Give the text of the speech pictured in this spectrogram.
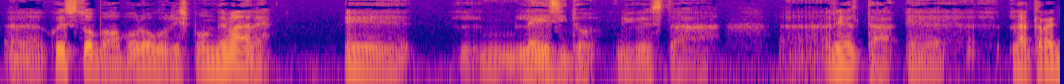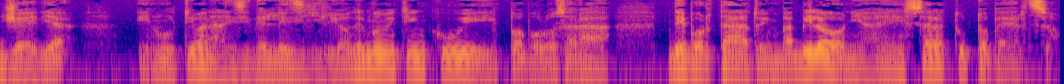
eh, questo popolo corrisponde male. E l'esito di questa eh, realtà è la tragedia in ultima analisi dell'esilio, del momento in cui il popolo sarà deportato in Babilonia e sarà tutto perso.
